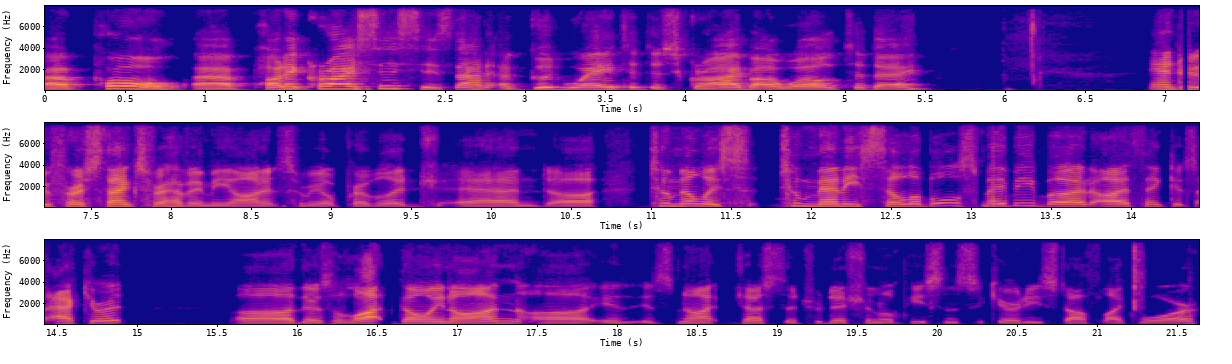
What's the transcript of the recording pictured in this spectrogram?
Uh, Paul, uh, polycrisis, is that a good way to describe our world today? Andrew, first, thanks for having me on. It's a real privilege. And uh, too, millis, too many syllables, maybe, but I think it's accurate. Uh, there's a lot going on. Uh, it, it's not just the traditional peace and security stuff like war,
